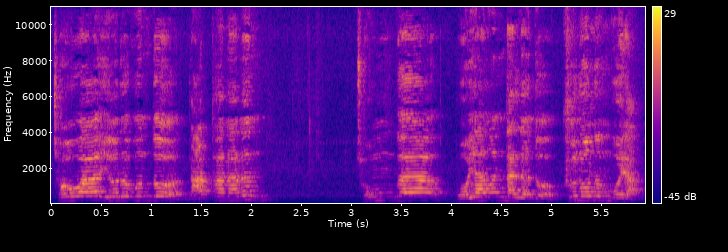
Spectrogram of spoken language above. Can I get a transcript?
저와 여러분도 나타나는 종과 모양은 달라도 근원은 뭐야?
